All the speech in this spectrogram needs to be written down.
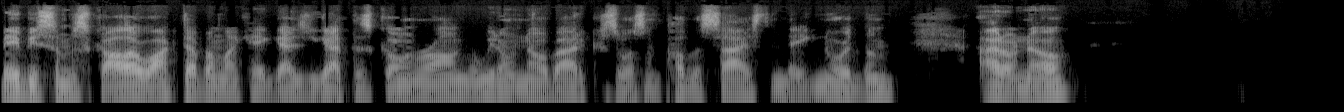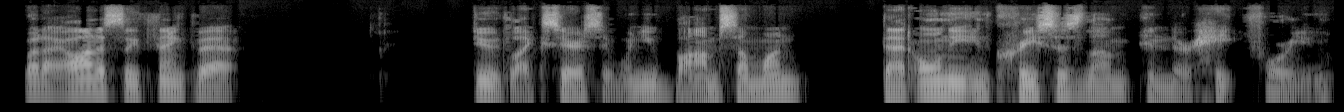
maybe some scholar walked up and like, "Hey guys, you got this going wrong, and we don't know about it because it wasn't publicized," and they ignored them. I don't know, but I honestly think that, dude, like seriously, when you bomb someone, that only increases them in their hate for you,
